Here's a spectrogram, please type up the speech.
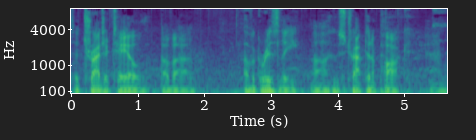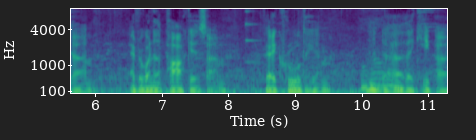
It's a tragic tale of a of a grizzly uh, who's trapped in a park, and um, everyone in the park is um, very cruel to him, and uh, they keep uh,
